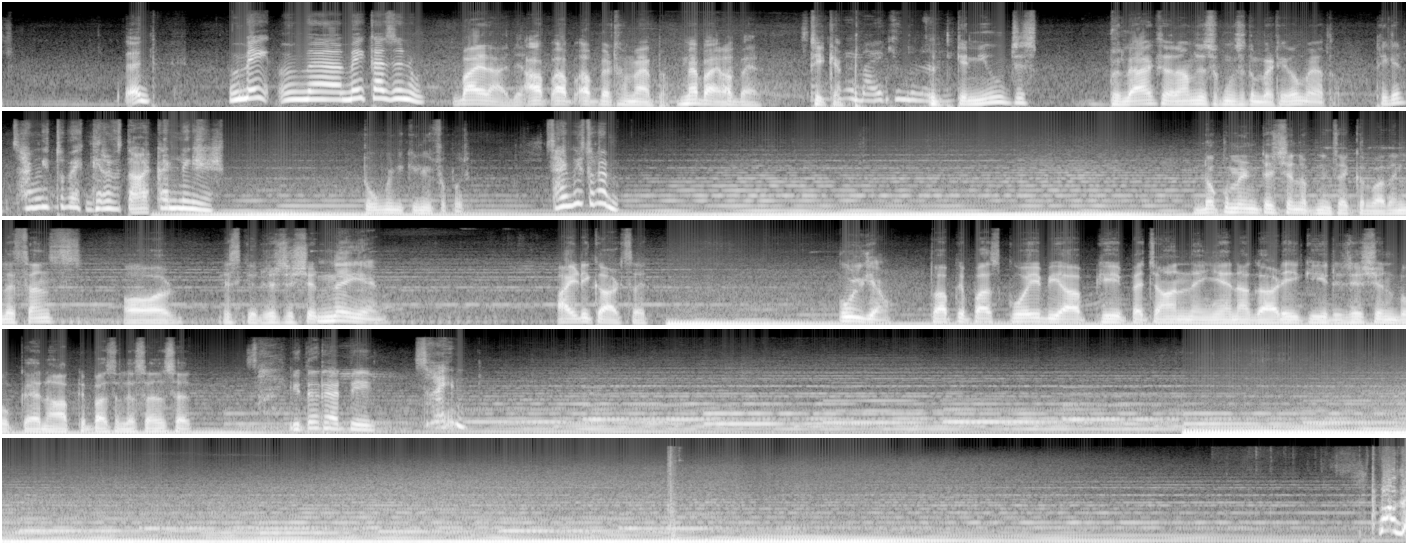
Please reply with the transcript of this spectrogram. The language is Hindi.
मैं मैं, मैं कज़न हूँ। बाहर आ जाए आप आप आप बैठो मैं मैं बाहर बाहर। ठीक है। बाइक क्यों बुला कैन यू जस्ट रिलैक्स आराम से सुकून से तुम बैठे रहो मैं आता हूँ। ठीक है? संगी तुम्हें गिरफ़्तार कर लेंगे। दो मिनट के लिए चुप हो जाओ संगी तुम्हें डॉक्यूमेंटेशन अपनी चेक करवा देंगे लाइसेंस और इसकी रजिस्ट्रेशन नहीं है। आईडी कार्ड सर भूल गया हूँ। तो आपके पास कोई भी आपकी पहचान नहीं है ना गाड़ी की रजिस्ट्रेशन बुक है ना आपके पास लाइसेंस है। इधर रहती साइन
